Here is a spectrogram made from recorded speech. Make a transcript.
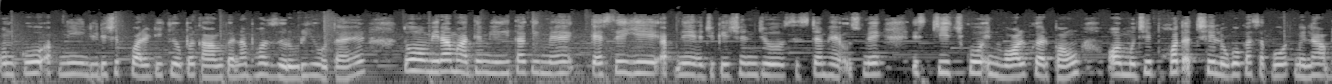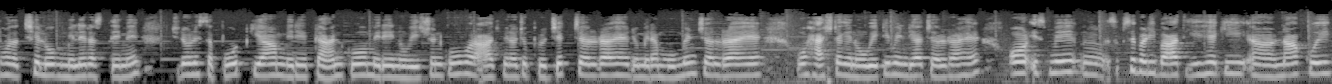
उनको अपनी लीडरशिप क्वालिटी के ऊपर काम करना बहुत ज़रूरी होता है। तो मेरा माध्यम यही था कि मैं कैसे ये अपने एजुकेशन जो सिस्टम है उसमें इस चीज़ को इन्वॉल्व कर पाऊँ। और मुझे बहुत अच्छे लोगों का सपोर्ट मिला, बहुत अच्छे लोग मिले रस्ते में जिन्होंने सपोर्ट किया मेरे प्लान को, मेरे इनोवेशन को। और आज मेरा जो प्रोजेक्ट चल रहा है, जो मेरा मूवमेंट चल रहा है, वो हैश इनोवेटिव इंडिया चल रहा है। और इसमें सबसे बड़ी बात यह है कि ना कोई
